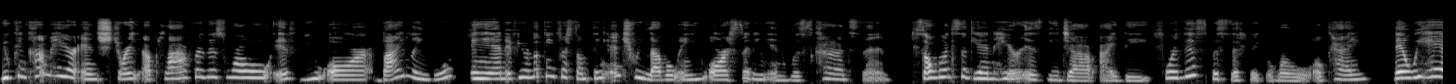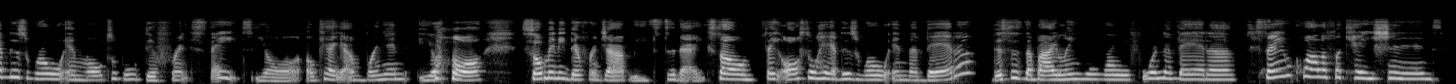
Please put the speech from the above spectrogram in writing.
You can come here and straight apply for this role if you are bilingual and if you're looking for something entry level and you are sitting in Wisconsin. So once again, here is the job ID for this specific role, okay? Now we have this role in multiple different states, y'all. Okay, I'm bringing y'all so many different job leads today. So they also have this role in Nevada, this is the bilingual role for Nevada. Same qualifications,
